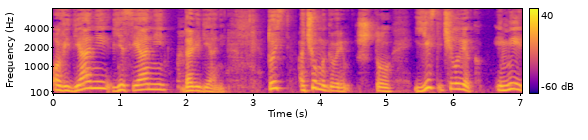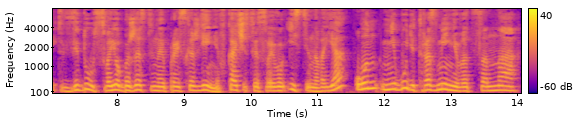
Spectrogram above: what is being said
Овидиане, Есиане, Давидиане. То есть, о чем мы говорим? Что если человек имеет в виду свое божественное происхождение в качестве своего истинного «я», он не будет размениваться на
